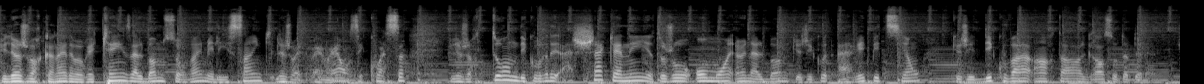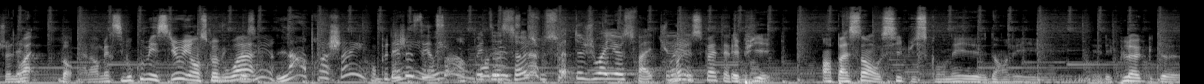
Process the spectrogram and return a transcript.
Puis là, je vais reconnaître à peu près 15 albums sur 20, mais les 5, là, je vais être, ouais, ouais, on sait quoi ça? Puis là, je retourne découvrir. des- À chaque année, il y a toujours au moins un album que j'écoute à répétition, que j'ai découvert en retard grâce au top de l'année. Je l'aime. Ouais. Bon. Alors, merci beaucoup, messieurs, et on se revoit l'an prochain. On peut déjà se dire Oui, ça. on peut dire ça. Je vous souhaite de joyeuses fêtes. Joyeuse fête à Et tout puis, monde. en passant aussi, puisqu'on est dans les, les plugs de,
